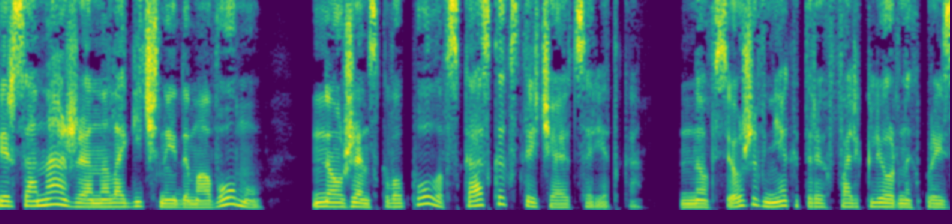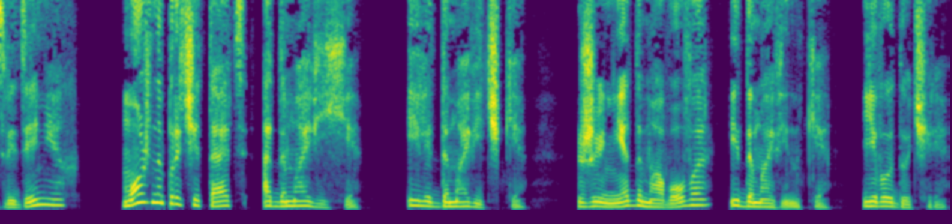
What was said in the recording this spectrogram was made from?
Персонажи, аналогичные домовому, но женского пола в сказках встречаются редко. Но все же в некоторых фольклорных произведениях можно прочитать о домовихе или домовичке — жене домового и домовинки, его дочери.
